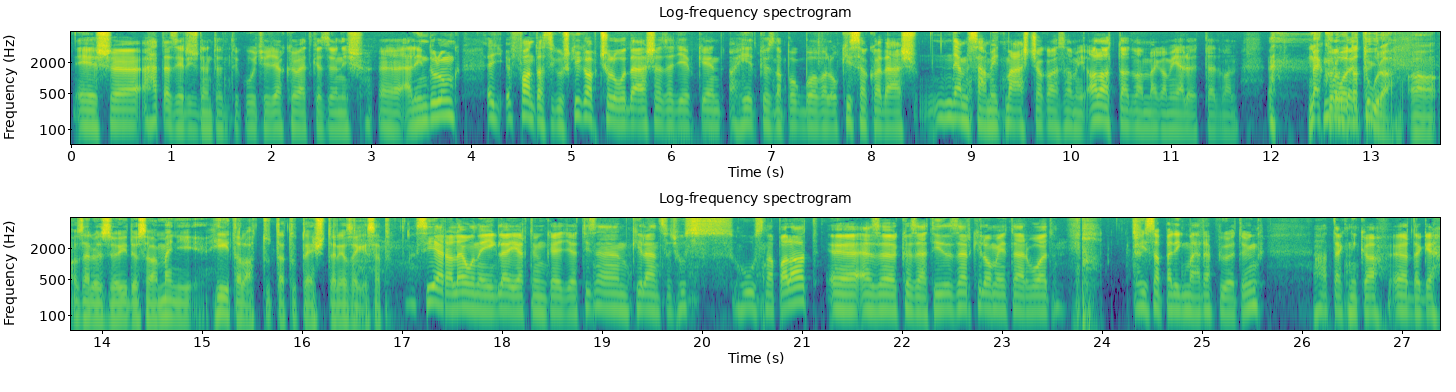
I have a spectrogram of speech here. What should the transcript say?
és hát ezért is döntöttük úgy, hogy a következőn is elindulunk. Egy fantasztikus kikapcsolódás ez egyébként, a hétköznapokból való kiszakadás, nem számít más, csak az, ami alattad van, meg ami előtted van. Mekkora volt a túra az előző időszakban? Mennyi hét alatt tudtátok teljesíteni az egészet? Sierra Leoneig leértünk egy 19 vagy 20, 20 nap alatt, ez közel 10 ezer kilométer volt, vissza pedig már repültünk, a technika ördöge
